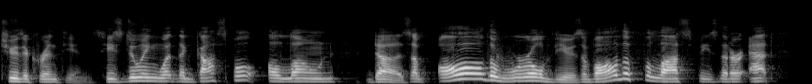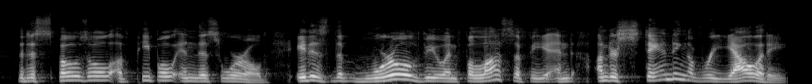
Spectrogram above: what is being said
to the Corinthians. He's doing what the gospel alone does. Of all the worldviews, of all the philosophies that are at the disposal of people in this world, it is the worldview and philosophy and understanding of reality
